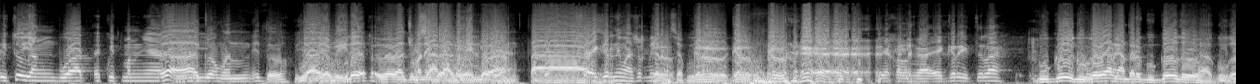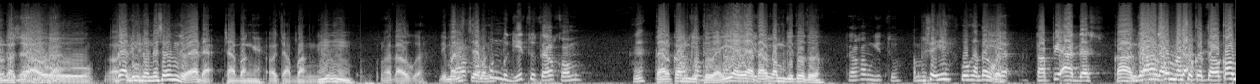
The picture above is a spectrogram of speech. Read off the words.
itu yang buat equipmentnya Ya, si- equipment itu. Ya, ya beda. Ya, cuma equipment doang. ya. Bisa Tas. Eger nih masuk nih Ger, ger, ger, ger. ya kalau nggak Eger itulah Google Google kan kantor Google tuh Ya, Google Di nggak jauh. juga. Nggak, di Indonesia kan juga ada cabangnya Oh, cabangnya. Mm-mm. Nggak tahu gua. Di mana cabang? pun begitu Telkom Telkom Telkom, gitu ya iya ya Telkom Telkom gitu tuh Telkom gitu Apa sih? Iya, gua nggak tahu. iya tapi ada Kagak, aku masuk ke Telkom.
